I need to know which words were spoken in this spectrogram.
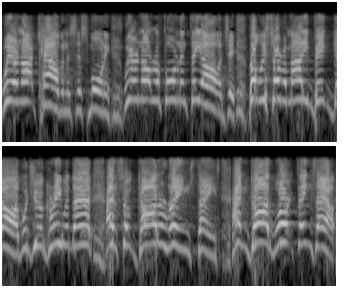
We are not Calvinists this morning. We are not reformed in theology, but we serve a mighty big God. Would you agree with that? And so God arranged things, and God worked things out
